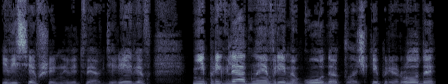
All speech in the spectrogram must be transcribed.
и висевшие на ветвях деревьев, неприглядное время года, клочки природы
